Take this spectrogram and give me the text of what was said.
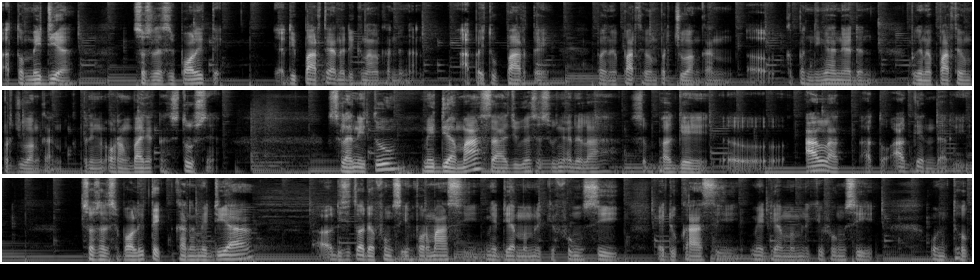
atau media sosialisasi politik. Ya, di partai Anda dikenalkan dengan apa itu partai, bagaimana partai memperjuangkan uh, kepentingannya dan bagaimana partai memperjuangkan kepentingan orang banyak dan seterusnya. Selain itu, media massa juga sesungguhnya adalah sebagai uh, alat atau agen dari sosialisasi politik karena media uh, di situ ada fungsi informasi, media memiliki fungsi edukasi, media memiliki fungsi untuk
